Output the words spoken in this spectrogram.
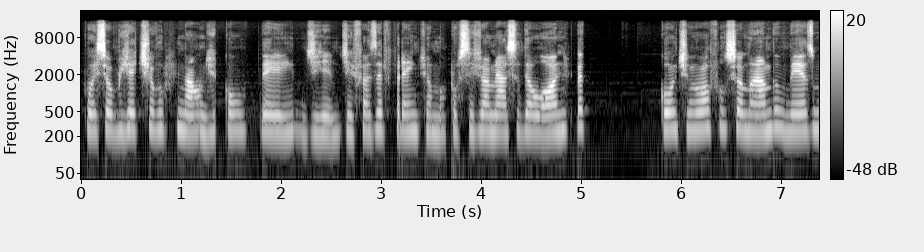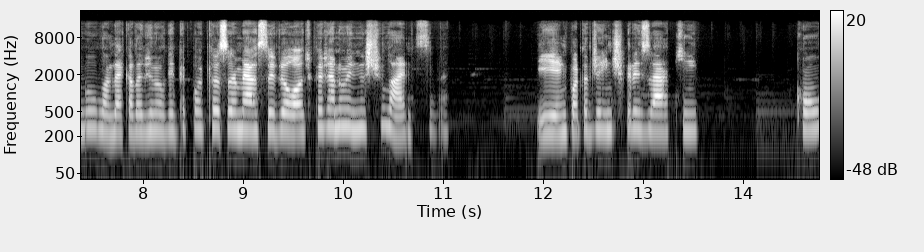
com esse objetivo final de conter, de, de fazer frente a uma possível ameaça ideológica, continua funcionando mesmo na década de 90, porque essa ameaça ideológica já não existe mais. Né? E é importante a gente frisar que com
